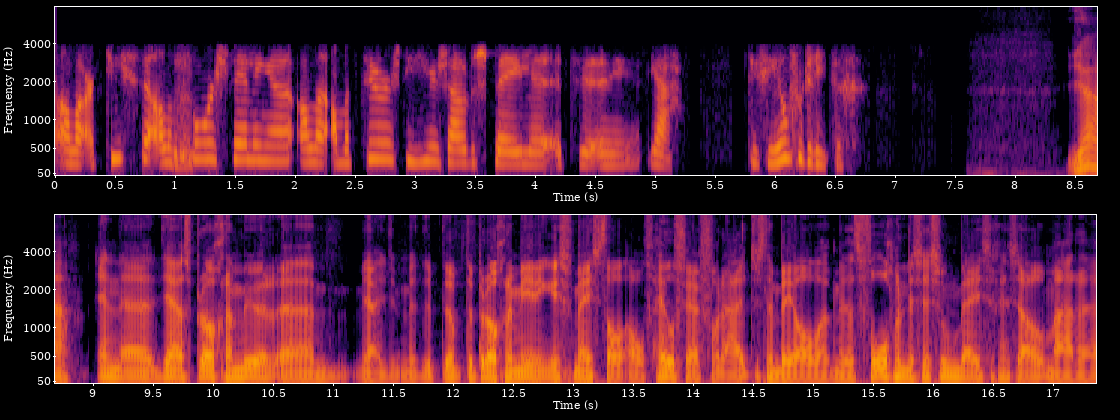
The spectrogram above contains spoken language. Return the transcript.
alle artiesten, alle voorstellingen, alle amateurs die hier zouden spelen. Het, ja, het is heel verdrietig. Ja, en uh, jij als programmeur, uh, ja, de, de, de, programmering is meestal al heel ver vooruit. Dus dan ben je al met het volgende seizoen bezig en zo. Maar uh,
